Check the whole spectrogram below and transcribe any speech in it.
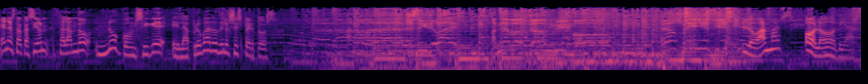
en esta ocasión Zalando no consigue el aprobado de los expertos. ¿Lo amas o lo odias?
